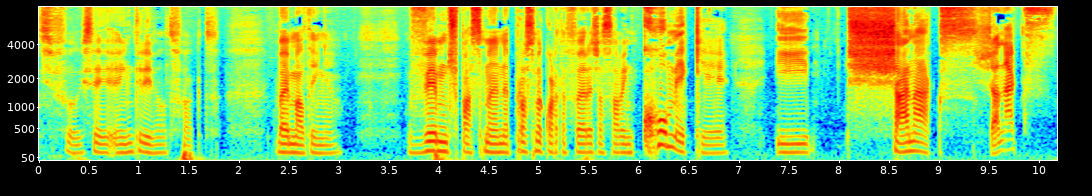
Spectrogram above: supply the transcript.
Isso, isso é, é incrível, de facto. Bem, maltinha. Vemo-nos para a semana. Próxima quarta-feira, já sabem como é que é. E Xanax. Xanax!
